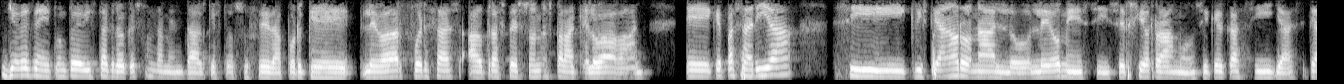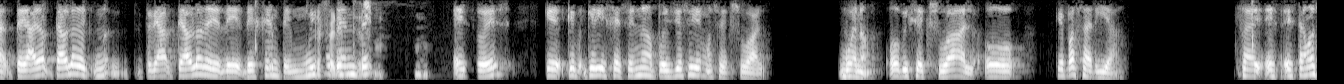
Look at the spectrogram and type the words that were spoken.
Yo desde mi punto de vista creo que es fundamental que esto suceda porque le va a dar fuerzas a otras personas para que lo hagan. Eh, ¿Qué pasaría si Cristiano Ronaldo, Leo Messi, Sergio Ramos, Iker Casillas, te, te, hablo de, te, hablo de, de, gente muy potente, eso es, que, que, que dijese, no, pues yo soy homosexual, bueno, o bisexual, o ¿qué pasaría? O sea, estamos,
